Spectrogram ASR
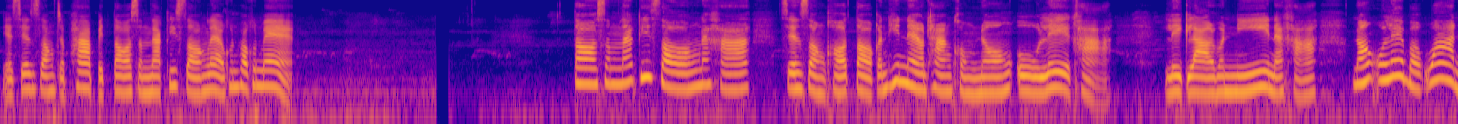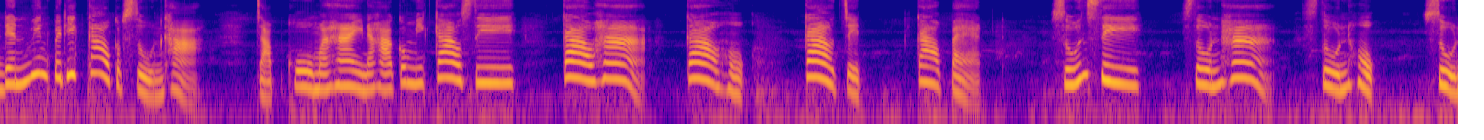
เดี๋ยวเซียนซองจะพาไปต่อสำนักที่2แล้วคุณพ่อคุณแม่ ต่อสำนักที่2นะคะ เซียนสองขอต่อกันที่แนวทางของน้องโอเล่ค่ะ เลขลาววันนี้นะคะ น้องโอเล่บอกว่าเด่นวิ่งไปที่ 9 กับ 0 ค่ะ จับคู่มาให้นะคะก็มี 9 4 9 5 9 6 9 7 9 8 0 4 0 5 0 6 0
